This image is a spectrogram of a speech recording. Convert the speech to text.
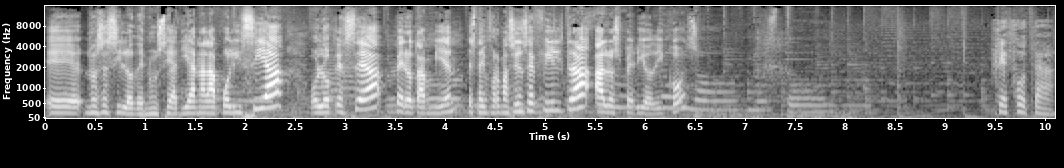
eh, no sé si lo denunciarían a la policía o lo que sea, pero también esta información se filtra a los periódicos. GJ,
